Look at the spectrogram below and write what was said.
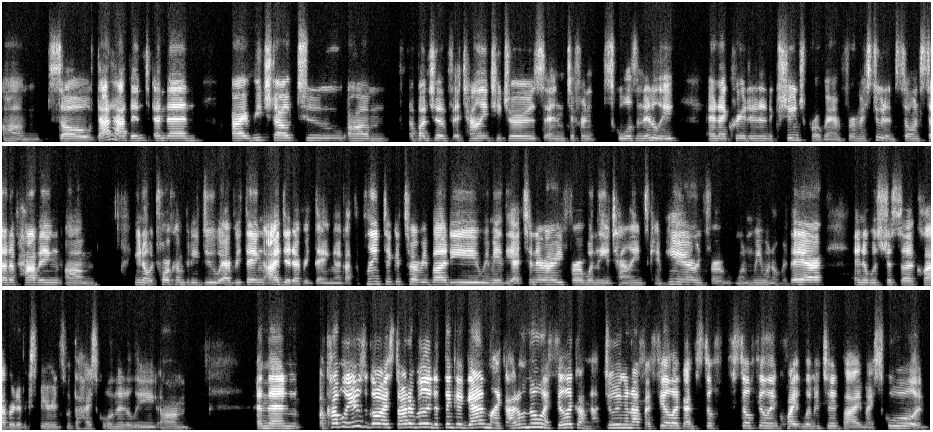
Um, so that happened, and then I reached out to um, a bunch of Italian teachers and different schools in Italy, and I created an exchange program for my students. So instead of having um, you know, a tour company do everything. I did everything. I got the plane tickets for everybody. We made the itinerary for when the Italians came here and for when we went over there. And it was just a collaborative experience with the high school in Italy. Um, and then a couple years ago, I started really to think again, like, I don't know, I feel like I'm not doing enough. I feel like I'm still still feeling quite limited by my school and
